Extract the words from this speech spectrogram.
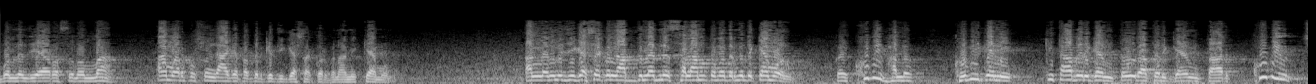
বললেন যে রাসূলুল্লাহ, আমার প্রসঙ্গে আগে তাদেরকে জিজ্ঞাসা করবেন, আমি কেমন? আল্লাহ জিজ্ঞাসা করলেন, আব্দুল্লাহ সালাম তোমাদের মধ্যে কেমন? খুবই ভালো, খুবই জ্ঞানী কিতাবের জ্ঞান, তৌরাতের জ্ঞান তার খুবই উচ্চ।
